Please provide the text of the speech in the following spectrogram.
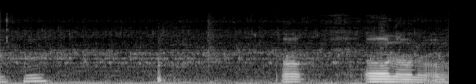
Mm-hmm. Oh, oh no no, oh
